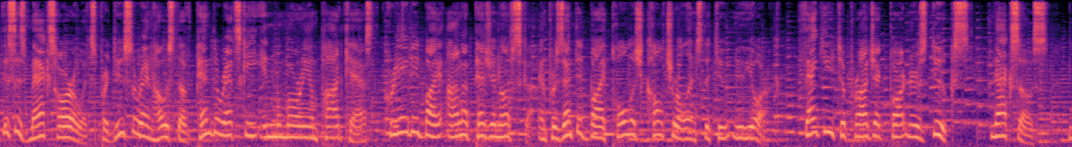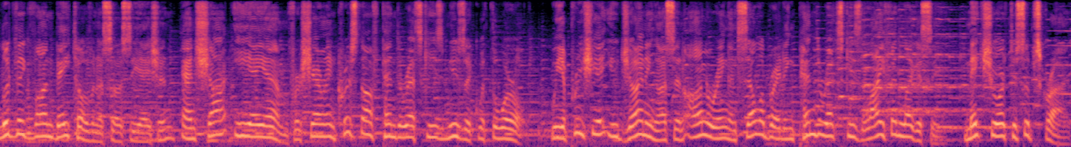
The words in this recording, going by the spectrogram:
This is Max Horowitz, producer and host of Penderecki In Memoriam podcast, created by Anna Pejanowska and presented by Polish Cultural Institute, New York. Thank you to project partners DUX, Naxos, Ludwig von Beethoven Association, and Schott EAM for sharing Christoph Penderecki's music with the world. We appreciate you joining us in honoring and celebrating Penderecki's life and legacy. Make sure to subscribe.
